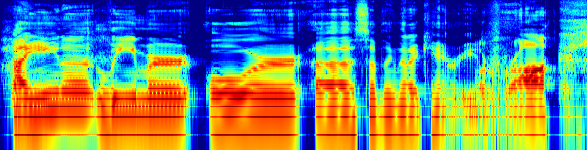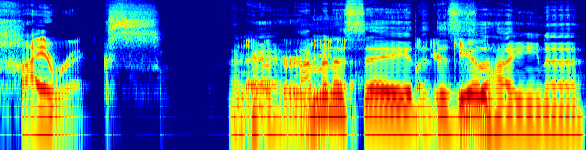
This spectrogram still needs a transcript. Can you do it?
Hyena, lemur, or uh, something that I can't read. A rock hyrax. Okay, I'm gonna say but that this is a hyena.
